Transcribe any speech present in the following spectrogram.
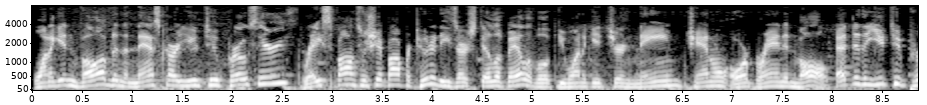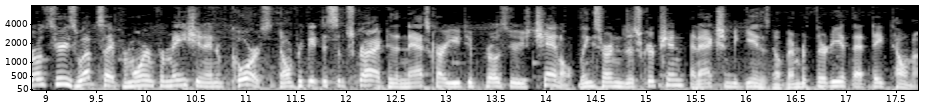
Want to get involved in the NASCAR YouTube Pro Series? Race sponsorship opportunities are still available if you want to get your name, channel, or brand involved. Head to the YouTube Pro Series website for more information, and of course, don't forget to subscribe to the NASCAR YouTube Pro Series channel. Links are in the description, and action begins November 30th at Daytona.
